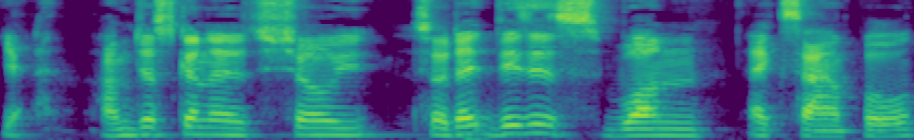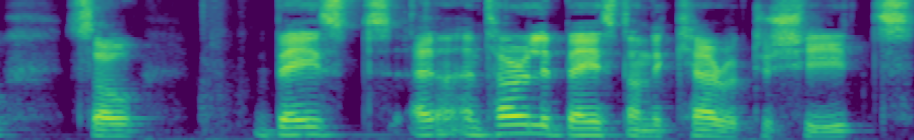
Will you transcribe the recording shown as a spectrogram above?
yeah, I'm just gonna show you. So that this is one example. So based uh, entirely based on the character sheet,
